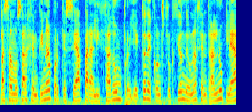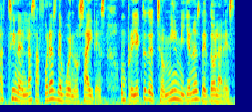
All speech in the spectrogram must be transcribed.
Pasamos a Argentina porque se ha paralizado un proyecto de construcción de una central nuclear china en las afueras de Buenos Aires, un proyecto de 8.000 millones de dólares.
